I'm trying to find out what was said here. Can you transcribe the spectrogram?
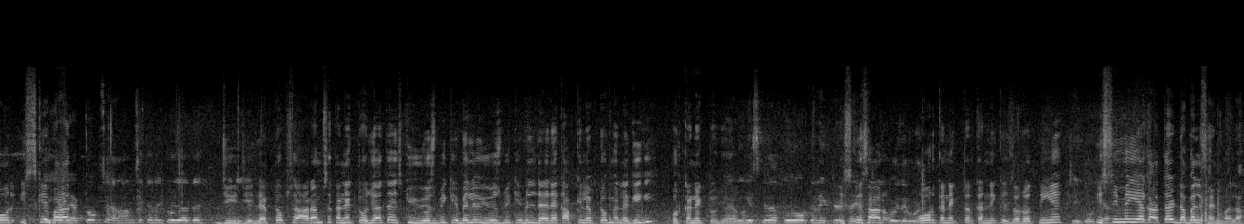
और इसके तो बाद लैपटॉप से आराम से कनेक्ट हो जाता है। जी जी लैपटॉप से आराम से कनेक्ट हो जाता है। इसकी यूएसबी केबल है। यूएसबी केबल डायरेक्ट आपके लैपटॉप में लगेगी और कनेक्ट हो जाएगा। इसके साथ कोई और कनेक्टेड इसके साथ और कनेक्टर करने की ज़रूरत नहीं है। इसी में एक आता है डबल फ़ैन वाला।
